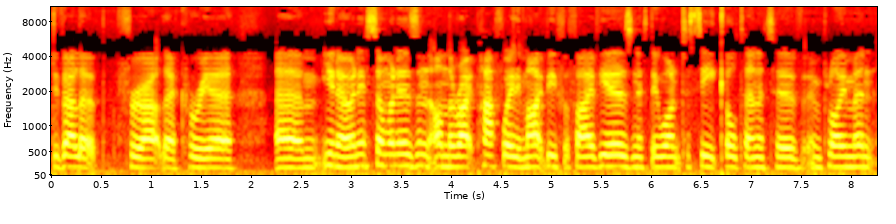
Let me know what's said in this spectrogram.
develop throughout their career. Um, you know, and if someone isn't on the right pathway, they might be for five years, and if they want to seek alternative employment,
